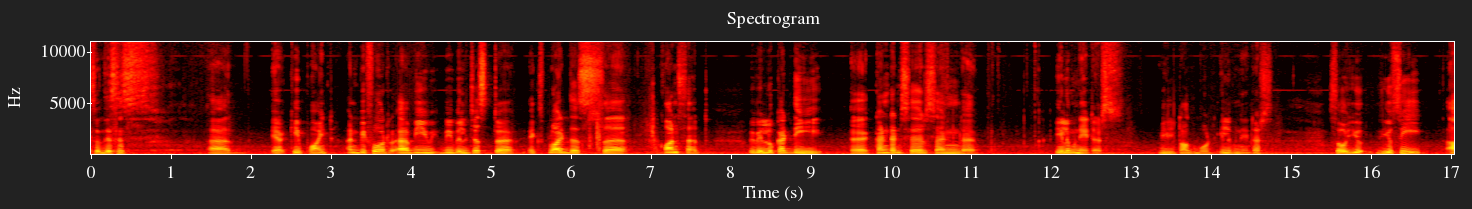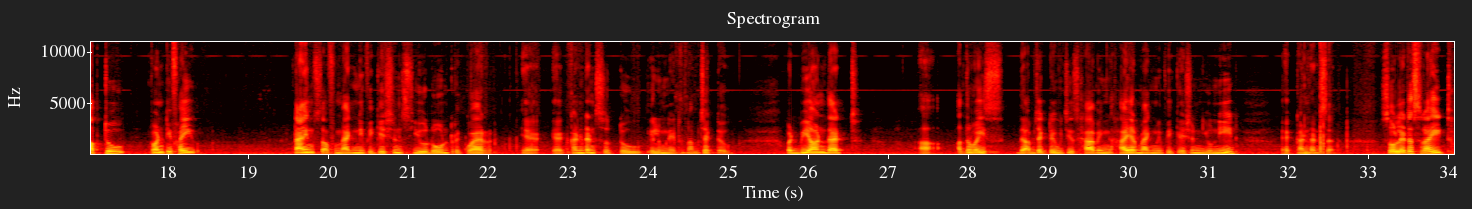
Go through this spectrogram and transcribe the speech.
So, this is uh, a key point. And before uh, we, we will just uh, exploit this uh, concept, we will look at the uh, condensers and uh, illuminators we will talk about illuminators. So, you, you see up to 25 times of magnifications you do not require a, a, condenser to illuminate an objective, but beyond that uh, otherwise the objective which is having higher magnification you need a condenser. So, let us write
